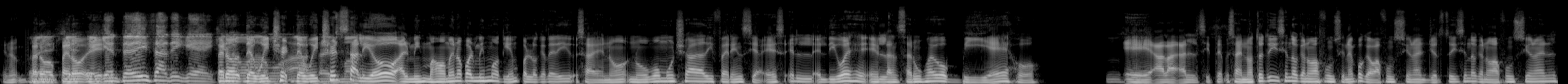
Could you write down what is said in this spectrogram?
Pues, pero, pero, ¿Y eh, quién te dice a ti que.? pero The Witcher, The Witcher salió al mismo, más o menos por el mismo tiempo, es lo que te digo. O sea, no, no hubo mucha diferencia. Es el, el digo, es el lanzar un juego viejo eh, al sistema. O sea, no te estoy diciendo que no va a funcionar porque va a funcionar. Yo te estoy diciendo que no va a funcionar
